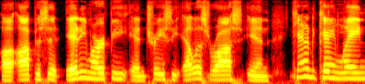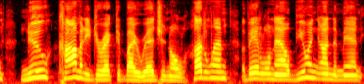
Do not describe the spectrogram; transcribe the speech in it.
uh, opposite Eddie Murphy and Tracee Ellis Ross in Candy Cane Lane, new comedy directed by Reginald Hudlin. Available now, viewing on demand,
